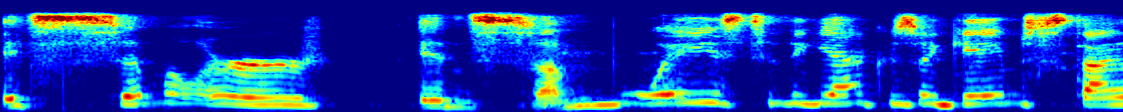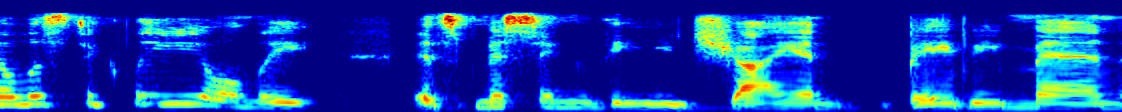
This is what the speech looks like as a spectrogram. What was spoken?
it's similar in some ways to the Yakuza games stylistically, only it's missing the giant baby men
